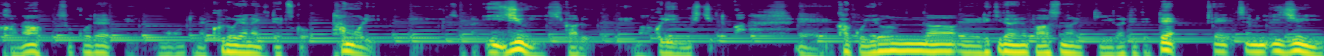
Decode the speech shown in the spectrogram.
かな？そこで、もう本当ね、黒柳徹子、タモリ、それから伊集院光、えーまあ、クリームシチューとか、えー過去いろんな、えー歴代のパーソナリティが出てて、ちなみに伊集院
